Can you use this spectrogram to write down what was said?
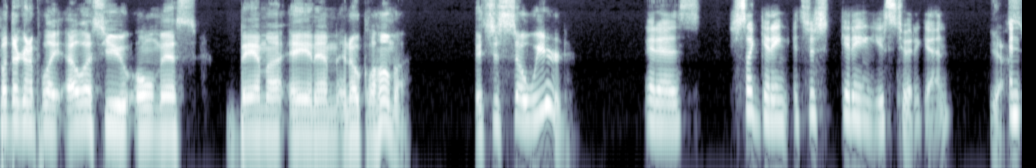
but they're going to play LSU, Ole Miss, Bama, A and M, and Oklahoma. It's just so weird. It is just like getting it's just getting used to it again. Yes. And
